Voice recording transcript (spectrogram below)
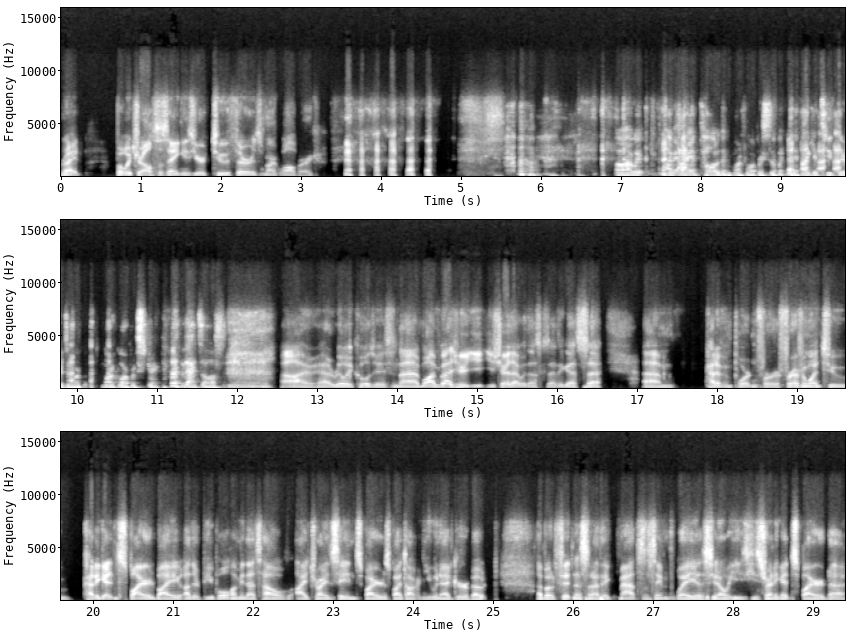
Right. But what you're also saying is you're two thirds Mark Wahlberg. oh, I would. I mean, I am taller than Mark Wahlberg, so but yeah, if I get two thirds of Mark, Mark Wahlberg's strength, that's awesome. Oh, really cool, Jason. Uh, well, I'm glad you you share that with us because I think that's uh, um, kind of important for for everyone to kind of get inspired by other people. I mean, that's how I try and stay inspired is by talking to you and Edgar about about fitness, and I think Matt's the same way as you know he's he's trying to get inspired uh,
